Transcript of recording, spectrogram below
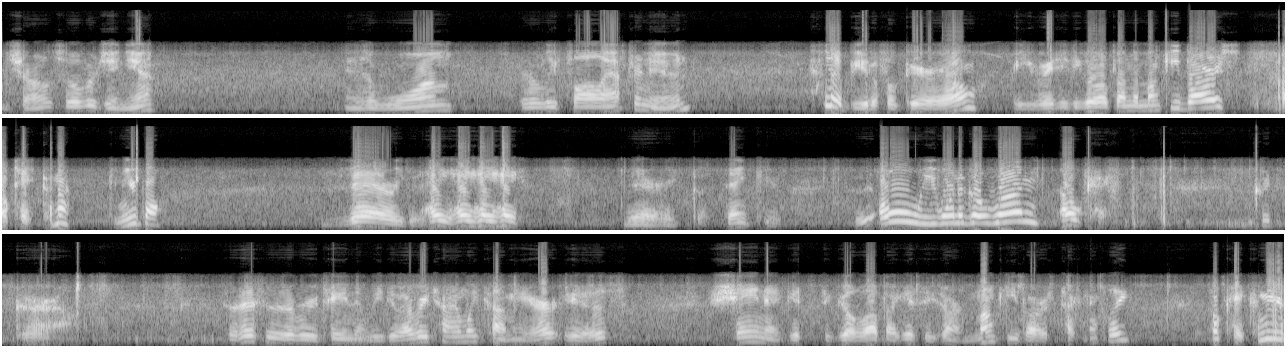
in Charlottesville, Virginia. And it's a warm, early fall afternoon. Hello, beautiful girl. Are you ready to go up on the monkey bars? Okay, come on. Give me your ball. Very good. Hey, hey, hey, hey. Very good. Thank you. Oh, you want to go run? Okay. Good girl. So this is a routine that we do every time we come here is Shayna gets to go up. I guess these aren't monkey bars technically. Okay, come here.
